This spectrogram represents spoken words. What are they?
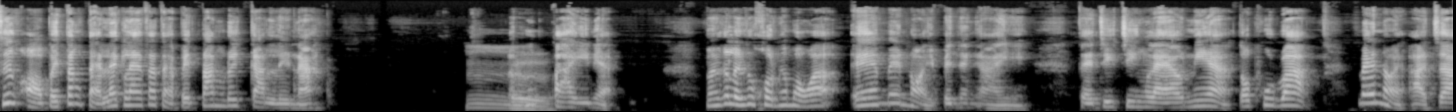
ซึ่งออกไปตั้งแต่แรก ๆ ตั้งแต่ไปตั้งด้วยกันเลยนะอืม แล้วเพิ่งไปเนี่ย มันก็เลยทุกคนก็มองว่า เอ๊ะแม่หน่อยเป็นยังไง แต่จริง ๆ แล้วเนี่ย ต้องพูดว่าแม่หน่อยอาจจะ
